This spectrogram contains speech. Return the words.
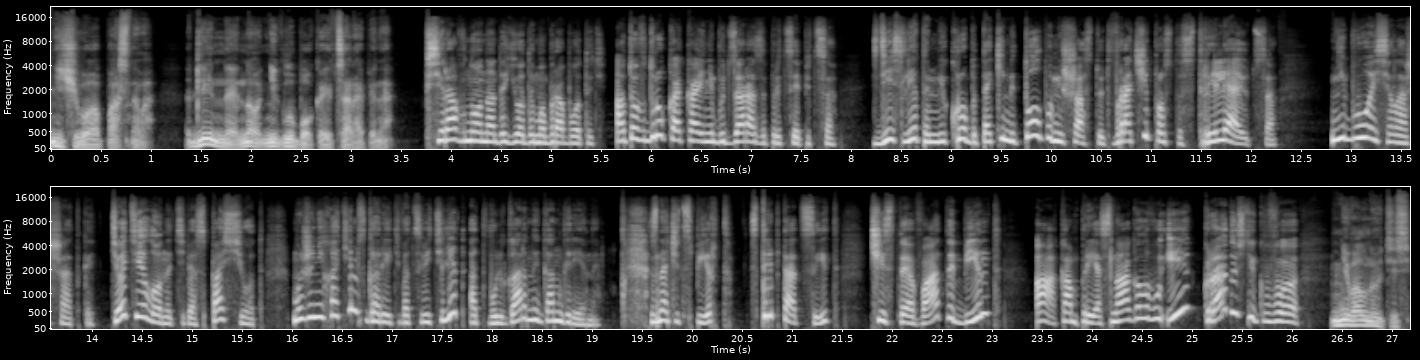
Ничего опасного. Длинная, но не глубокая царапина. Все равно надо йодом обработать. А то вдруг какая-нибудь зараза прицепится. Здесь летом микробы такими толпами шастают, врачи просто стреляются. Не бойся, лошадка, тетя Илона тебя спасет. Мы же не хотим сгореть в отсвете лет от вульгарной гангрены. Значит, спирт, стриптоцит, чистая вата, бинт, а, компресс на голову и градусник в... Не волнуйтесь,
